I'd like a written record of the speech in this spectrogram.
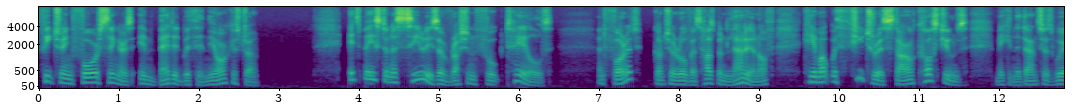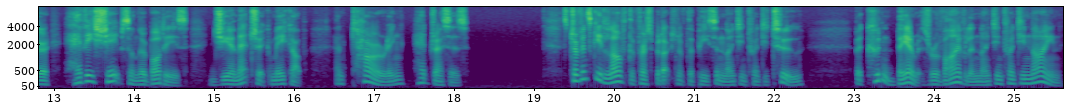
featuring four singers embedded within the orchestra. It's based on a series of Russian folk tales and for it Goncharova's husband Larionov came up with futurist-style costumes, making the dancers wear heavy shapes on their bodies, geometric makeup, and towering headdresses. Stravinsky loved the first production of the piece in 1922, but couldn't bear its revival in 1929.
